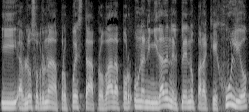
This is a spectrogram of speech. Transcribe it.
y habló sobre una propuesta aprobada por unanimidad en el Pleno para que julio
